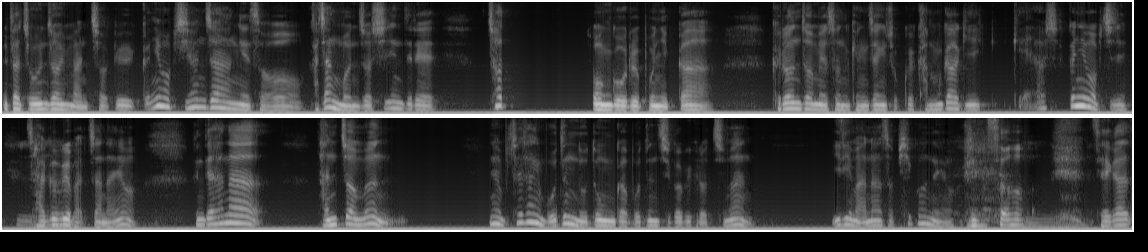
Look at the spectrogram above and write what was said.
일단 좋은 점이 많죠. 그 끊임없이 현장에서 가장 먼저 시인들의 첫 원고를 보니까 그런 점에서는 굉장히 좋고요. 감각이 계속 끊임없이 음. 자극을 받잖아요. 근데 하나 단점은 그냥 세상의 모든 노동과 모든 직업이 그렇지만 일이 많아서 피곤해요. 그래서 음. 제가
